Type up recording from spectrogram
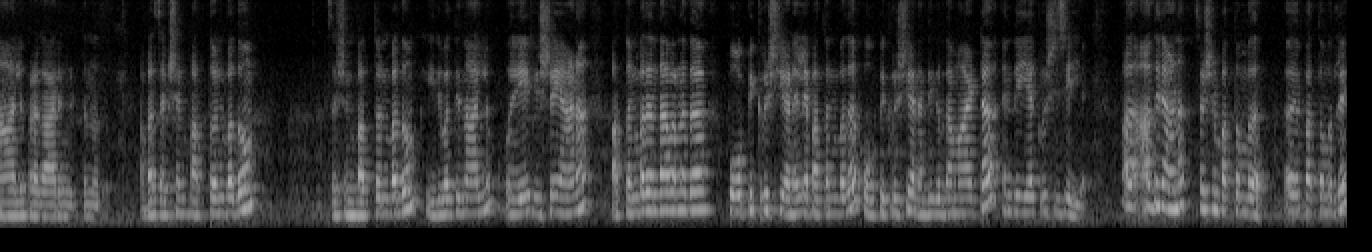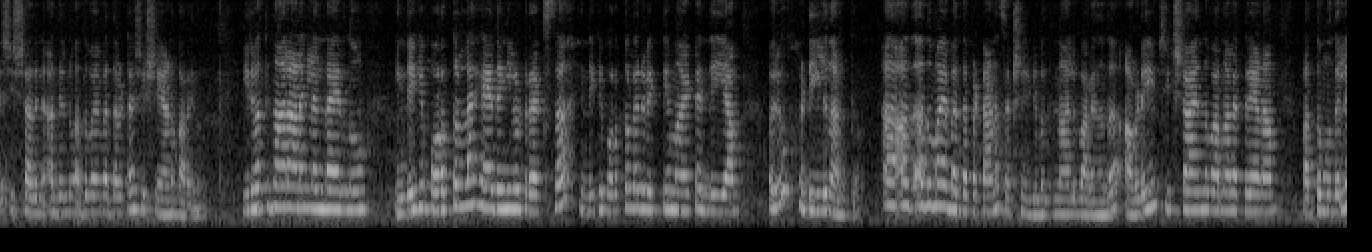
നാല് പ്രകാരം കിട്ടുന്നത്. അപ്പൊ സെക്ഷൻ പത്തൊൻപതും സെക്ഷൻ പത്തൊൻപതും ഇരുപത്തിനാലിലും ഒരേ വിഷയമാണ് പത്തൊൻപത് എന്താ പറഞ്ഞത്? പോപ്പി കൃഷിയാണ് അല്ലേ? പത്തൊൻപത് പോപ്പി കൃഷി അനധികൃതമായിട്ട് എന്ത് ചെയ്യുക? കൃഷി ചെയ്യുക. അത് അതിനാണ് സെഷൻ പത്തൊമ്പത് പത്തൊമ്പതിലെ ശിക്ഷ. അതിന് അതിന് അതുമായി ബന്ധപ്പെട്ട ശിക്ഷയാണ് പറയുന്നത്. ഇരുപത്തിനാലാണെങ്കിൽ എന്തായിരുന്നു? ഇന്ത്യയ്ക്ക് പുറത്തുള്ള ഏതെങ്കിലും ഡ്രഗ്സ് ഇന്ത്യയ്ക്ക് പുറത്തുള്ള ഒരു വ്യക്തിയുമായിട്ട് എന്ത് ചെയ്യാം? ഒരു ഡീൽ നടത്തുക. അത് അതുമായി ബന്ധപ്പെട്ടാണ് സെക്ഷൻ ഇരുപത്തിനാല് പറയുന്നത്. അവിടെയും ശിക്ഷ എന്ന് പറഞ്ഞാൽ എത്രയാണ്? പത്ത് മുതൽ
